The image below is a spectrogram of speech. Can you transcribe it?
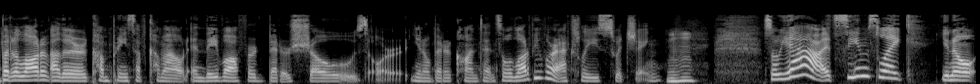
but a lot of other companies have come out and they've offered better shows or you know better content. So a lot of people are actually switching. Mm-hmm. So yeah, it seems like you know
